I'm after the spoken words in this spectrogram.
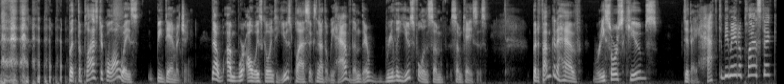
but the plastic will always be damaging. Now, um, we're always going to use plastics now that we have them. They're really useful in some some cases. But if I'm going to have resource cubes, do they have to be made of plastic?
